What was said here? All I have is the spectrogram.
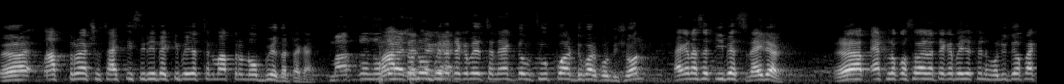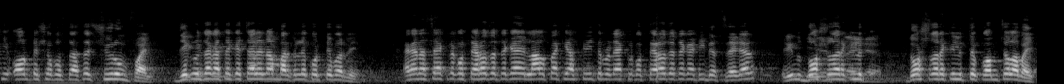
মাত্র একশো ষাটটি সিরি ব্যক্তি পেয়ে যাচ্ছেন মাত্র নব্বই হাজার টাকায়। মাত্র নব্বই হাজার টাকা পেয়ে যাচ্ছেন একদম সুপার ডুপার কন্ডিশন এখানে আছে টিভিএস রাইডার এক লক্ষ ছয় হাজার টাকা পেয়ে যাচ্ছেন হলিদিয়া পাখি অনটেস অবস্থা আছে শোরুম ফাইল যে কোনো জায়গা থেকে চাইলে নাম্বার করলে করতে পারবে। এখানে আছে এক লক্ষ তেরো হাজার টাকায় লাল পাখি আজকে নিতে পারবেন এক লক্ষ তেরো হাজার টাকা টিভিএস রাইডার কিন্তু দশ হাজার কিলো দশ হাজার কিলোতে কম চলা বাইক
